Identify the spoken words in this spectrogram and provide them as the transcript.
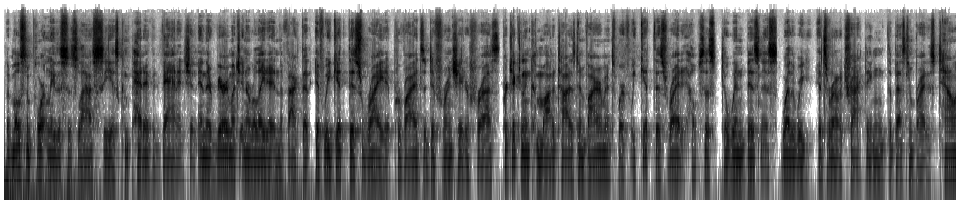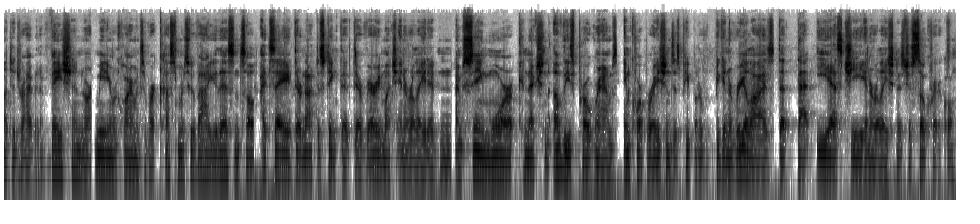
But most importantly, this is last C is competitive advantage. And, and they're very much interrelated in the fact that if we get this right, it provides a differentiator for us, particularly in commoditized environments where if we get this right, it helps us to win business, whether we it's around attracting the best and brightest talent to drive innovation or meeting requirements of our customers who value this. And so I'd say they're not distinct, that they're very much interrelated. And I'm seeing more connection of these programs in corporations as people begin to realize that that ESG interrelation is just so critical.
